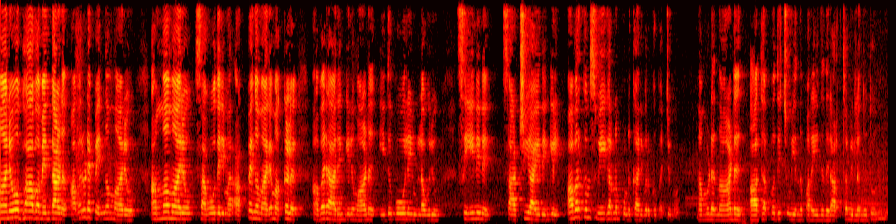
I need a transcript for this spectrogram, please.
മനോഭാവം എന്താണ്? അവരുടെ പെങ്ങന്മാരോ അമ്മമാരോ സഹോദരിമാർ അപ്പങ്ങന്മാരെ പെങ്ങന്മാരെ മക്കൾ അവരാരെങ്കിലും ആണ് ഇതുപോലെയുള്ള ഒരു സീനിന് സാക്ഷിയായതെങ്കിൽ അവർക്കും സ്വീകരണം കൊടുക്കാൻ ഇവർക്ക് പറ്റുമോ? നമ്മുടെ നാട് അധപ്പതിച്ചു എന്ന് പറയുന്നതിൽ അർത്ഥമില്ലെന്ന് തോന്നുന്നു.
